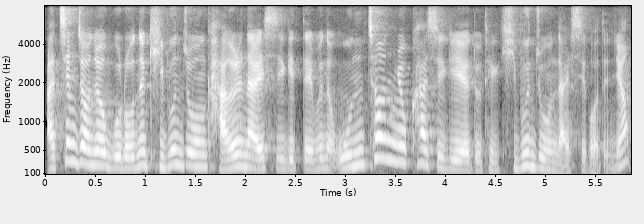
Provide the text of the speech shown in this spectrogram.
아침 저녁으로는 기분 좋은 가을 날씨이기 때문에 온천욕 하시기에도 되게 기분 좋은 날씨거든요.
